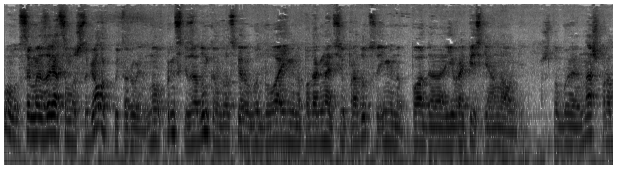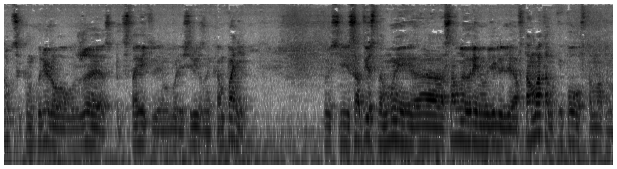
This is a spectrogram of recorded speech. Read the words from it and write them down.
Ну, самоизоляция, может, сыграла какую-то роль, но, в принципе, задумка на 2021 год была именно подогнать всю продукцию именно под а, европейские аналоги, чтобы наша продукция конкурировала уже с представителями более серьезных компаний. То есть, и, соответственно, мы а, основное время уделили автоматам и полуавтоматам.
